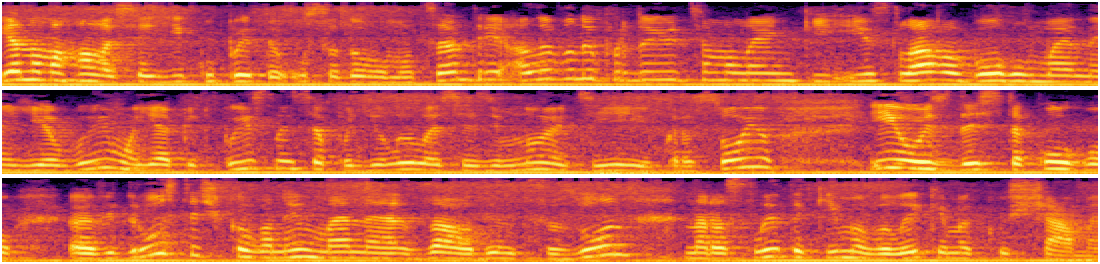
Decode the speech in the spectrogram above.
Я намагалася її купити у садовому центрі, але вони продаються маленькі. І слава Богу, в мене є ви, моя підписниця, поділилася зі мною цією красою. І ось десь такого е, відросточка вони в мене за один сезон наросли такими великими кущами.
